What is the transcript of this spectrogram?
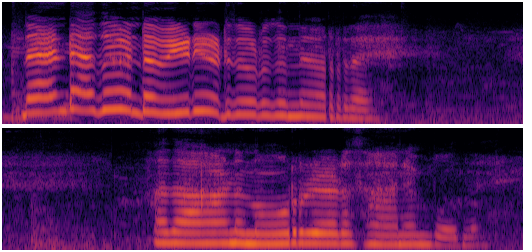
വേണ്ട അത് കണ്ടോ വീഡിയോ എടുത്ത് കൊടുക്കുന്നവരുടെ. അതാണ് നൂറ് രൂപയുടെ സാധനം പോകുന്നത്.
